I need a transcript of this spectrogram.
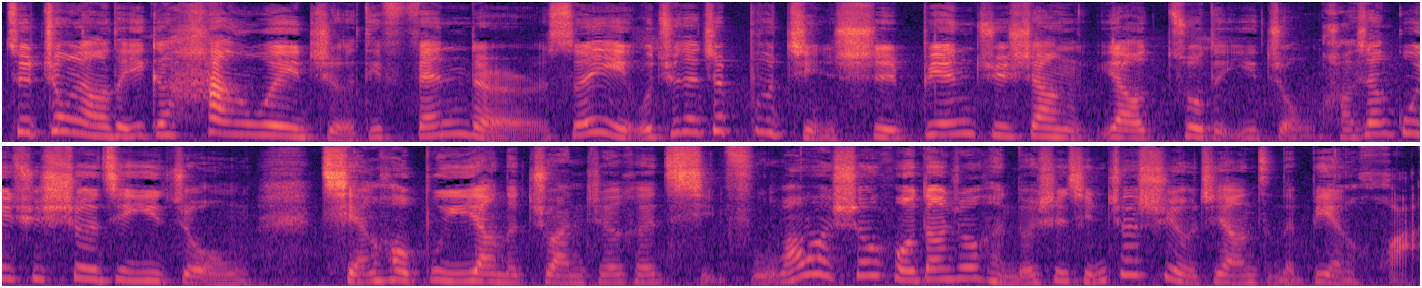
最重要的一个捍卫者 defender。所以我觉得这不仅是编剧上要做的一种，好像故意去设计一种前后不一样的转折和起伏。往往生活当中很多事情就是有这样子的变化。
